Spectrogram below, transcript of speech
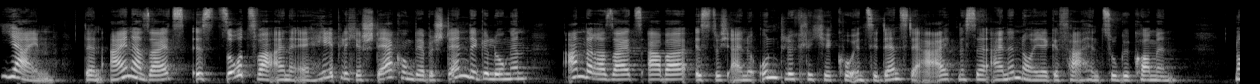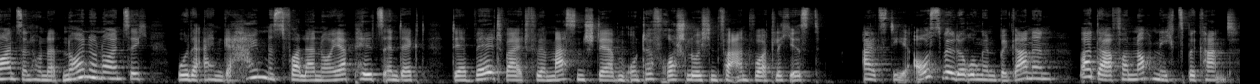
Jein, denn einerseits ist so zwar eine erhebliche Stärkung der Bestände gelungen, Andererseits aber ist durch eine unglückliche Koinzidenz der Ereignisse eine neue Gefahr hinzugekommen. 1999 wurde ein geheimnisvoller neuer Pilz entdeckt, der weltweit für Massensterben unter Froschlurchen verantwortlich ist. Als die Auswilderungen begannen, war davon noch nichts bekannt.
